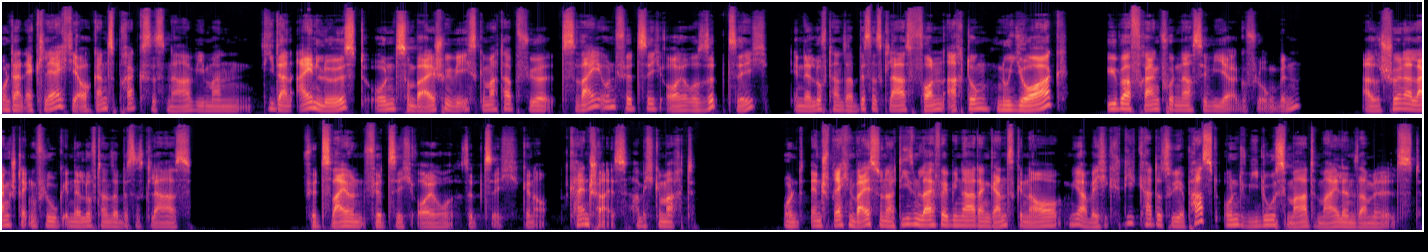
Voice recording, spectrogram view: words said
Und dann erkläre ich dir auch ganz praxisnah, wie man die dann einlöst und zum Beispiel, wie ich es gemacht habe, für 42,70 Euro in der Lufthansa Business Class von, Achtung, New York über Frankfurt nach Sevilla geflogen bin. Also schöner Langstreckenflug in der Lufthansa Business Class für 42,70 Euro. Genau. Kein Scheiß, habe ich gemacht. Und entsprechend weißt du nach diesem Live-Webinar dann ganz genau, ja, welche Kreditkarte zu dir passt und wie du Smart Meilen sammelst.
